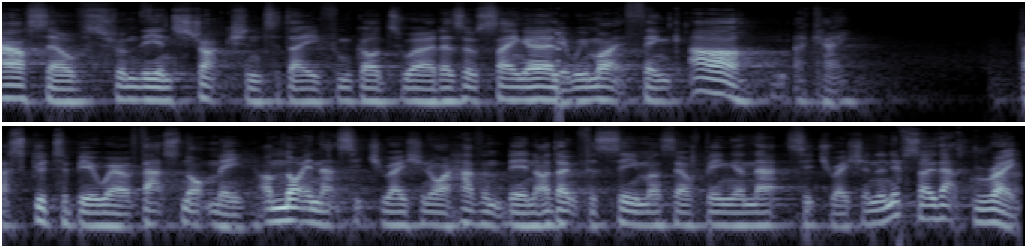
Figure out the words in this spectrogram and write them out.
ourselves from the instruction today from God's word. As I was saying earlier, we might think, oh, okay, that's good to be aware of. That's not me. I'm not in that situation, or I haven't been. I don't foresee myself being in that situation. And if so, that's great.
